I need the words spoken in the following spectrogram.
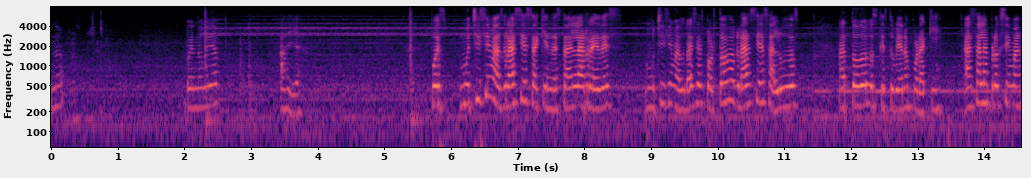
¿No? Bueno, voy a... Ah, ya. Pues muchísimas gracias a quien está en las redes. Muchísimas gracias por todo. Gracias, saludos a todos los que estuvieron por aquí. Hasta la próxima.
